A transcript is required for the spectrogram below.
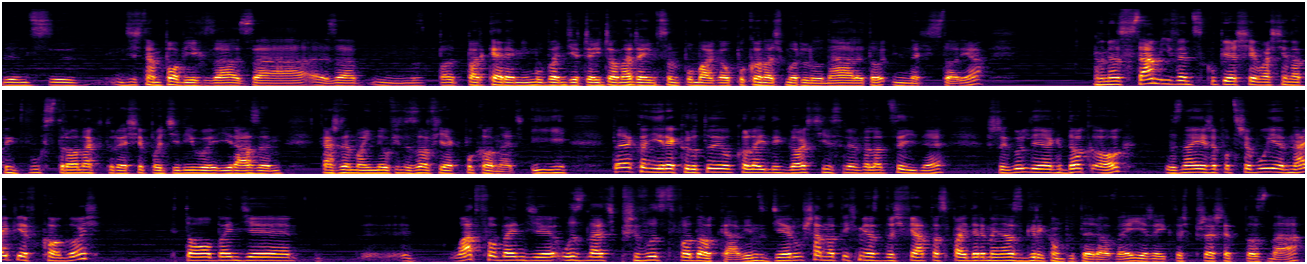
Więc y, gdzieś tam pobiegł za, za, za mm, Parkerem i mu będzie J. Jonah Jameson pomagał pokonać Morluna, ale to inna historia. Natomiast sam event skupia się właśnie na tych dwóch stronach, które się podzieliły i razem każdy ma inną filozofię, jak pokonać. I to, jak oni rekrutują kolejnych gości, jest rewelacyjne. Szczególnie jak Doc Ock uznaje, że potrzebuje najpierw kogoś, kto będzie łatwo będzie uznać przywództwo Doka, więc gdzie rusza natychmiast do świata Spidermana z gry komputerowej, jeżeli ktoś przeszedł, to zna,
